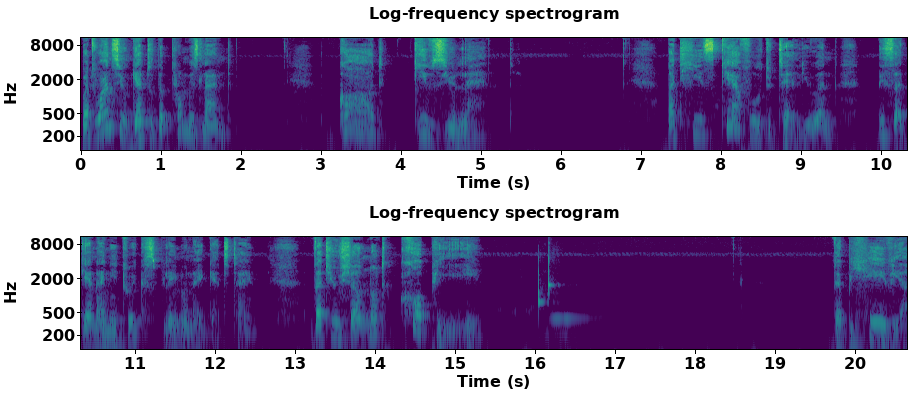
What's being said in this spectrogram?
But once you get to the promised land, God gives you land. But He is careful to tell you, and this again I need to explain when I get time, that you shall not copy the behavior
